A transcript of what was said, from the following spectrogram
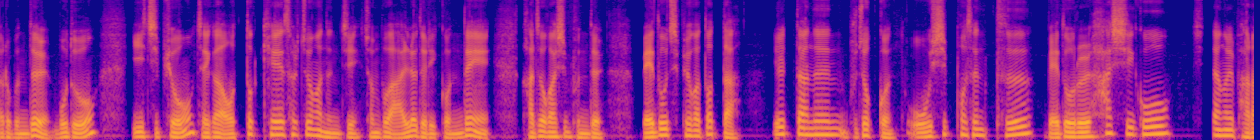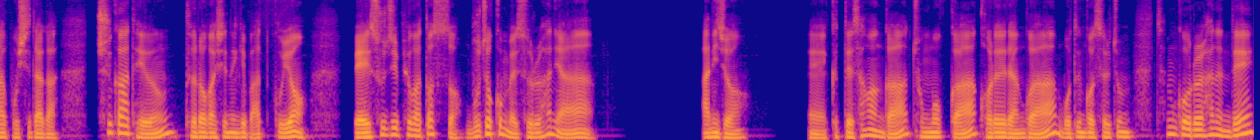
여러분들 모두 이 지표 제가 어떻게 설정하는지 전부 알려드릴 건데 가져가신 분들 매도 지표가 떴다. 일단은 무조건 50% 매도를 하시고 시장을 바라보시다가 추가 대응 들어가시는 게 맞고요. 매수 지표가 떴어. 무조건 매수를 하냐? 아니죠. 예, 그때 상황과 종목과 거래량과 모든 것을 좀 참고를 하는데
